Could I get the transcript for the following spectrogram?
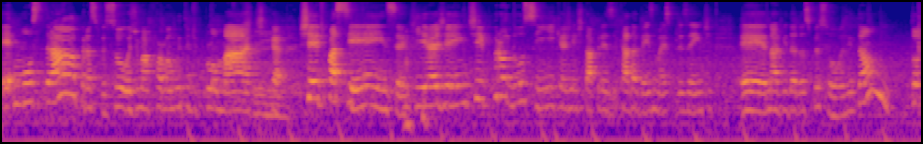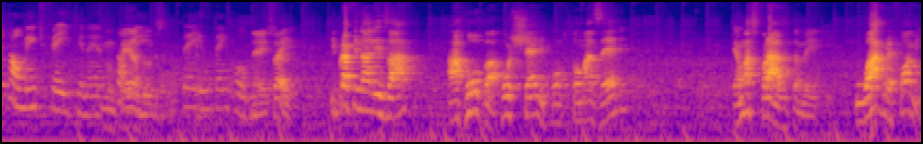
a mostrar para as pessoas de uma forma muito diplomática, cheia de paciência, que a gente produz sim, que a gente está cada vez mais presente é, na vida das pessoas. Então, totalmente fake, né? Não totalmente. tenha dúvida. Não tem, não tem como. É isso aí. E para finalizar, arroba rochelle.tomazelli. Tem umas frases também aqui. O agro é fome?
